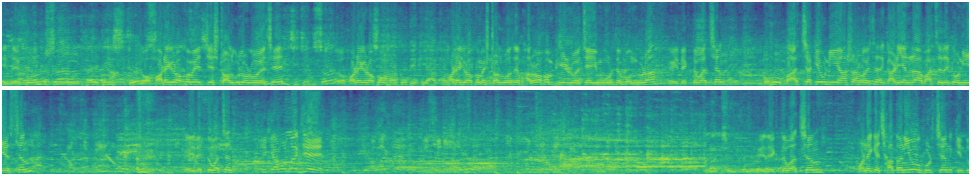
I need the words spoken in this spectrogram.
এই দেখুন, তো হরেক রকমের যে স্টলগুলো রয়েছে, তো হরেক রকম হরেক রকমের স্টলগুলোতে ভালো রকম ভিড় রয়েছে এই মুহূর্তে, বন্ধুরা। এই দেখতে পাচ্ছেন, বহু বাচ্চাকেও নিয়ে আসা হয়েছে গার্ডিয়ানরা বাচ্চাদেরকেও নিয়ে এসছেন। এই দেখতে পাচ্ছেন, কি কেমন লাগছে। এই দেখতে পাচ্ছেন, অনেকে ছাতা নিয়েও ঘুরছেন, কিন্তু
